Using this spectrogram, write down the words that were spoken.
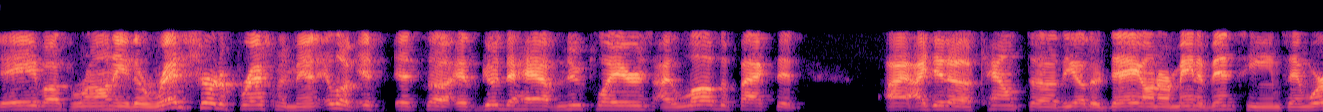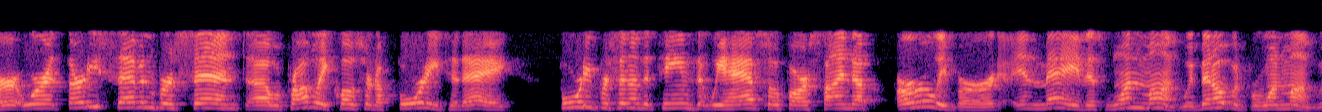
Dave Asrani, the red shirt of freshman, man. Look, it's it's uh, it's good to have new players. I love the fact that I, I did a count uh, the other day on our main event teams, and we're we're at 37 percent. Uh, we're probably closer to 40 today. 40 percent of the teams that we have so far signed up early bird in May. This one month, we've been open for one month.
